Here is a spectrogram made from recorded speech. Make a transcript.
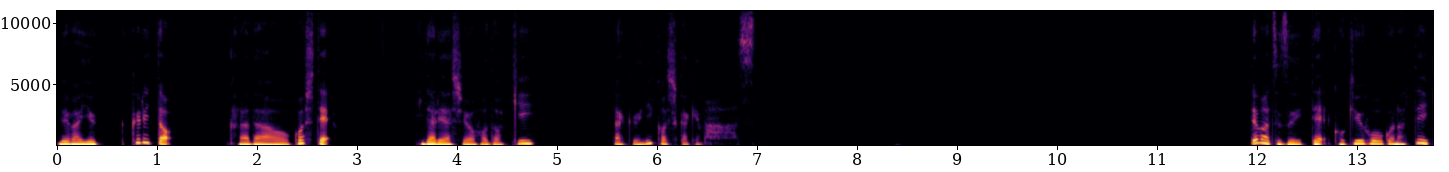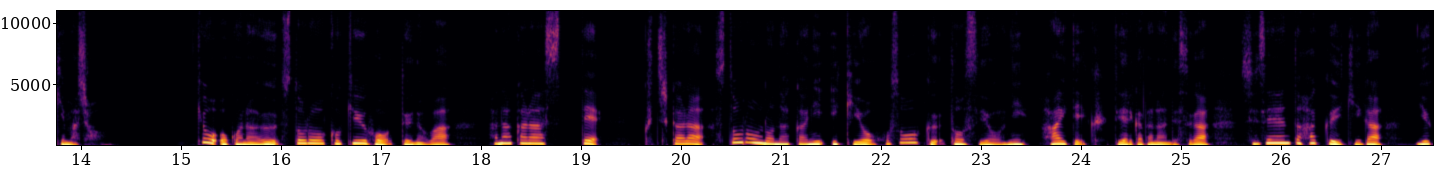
ではゆっくりと体を起こして左足をほどき楽に腰掛けます。では続いて呼吸法を行っていきましょう。今日行うストロー呼吸法というのは鼻から吸って口からストローの中に息を細く通すように吐いていくというやり方なんですが自然と吐く息がゆっ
